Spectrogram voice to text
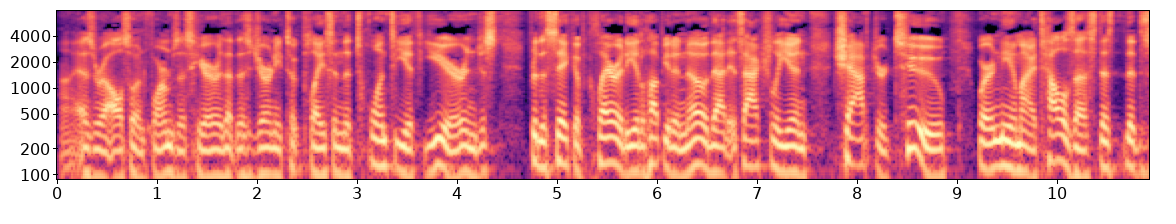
Uh, Ezra also informs us here that this journey took place in the 20th year. And just for the sake of clarity, it'll help you to know that it's actually in chapter 2 where Nehemiah tells us this, this,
